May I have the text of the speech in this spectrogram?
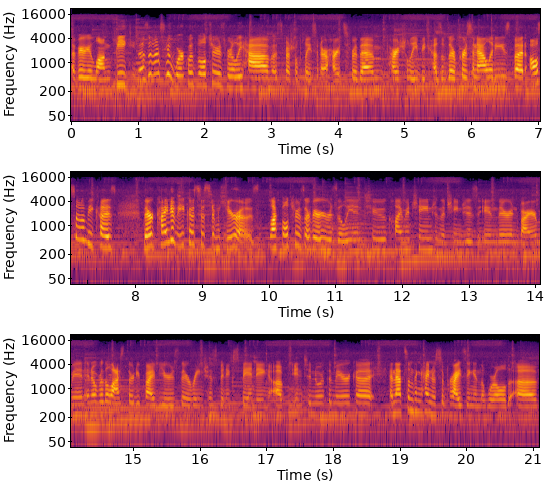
a very long beak. Those of us who work with vultures really have a special place in our hearts for them, partially because of their personalities, but also because they're kind of ecosystem heroes. Black vultures are very resilient to climate change and the changes in their environment. And over the last 35 years, their range has been expanding up into North America. And that's something kind of surprising in the world of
